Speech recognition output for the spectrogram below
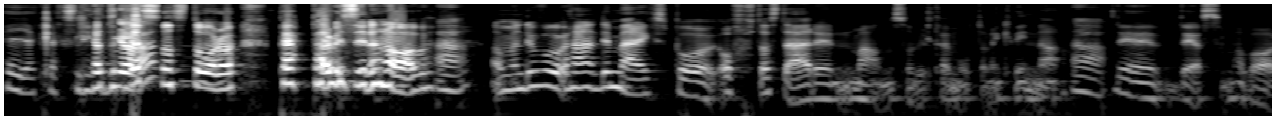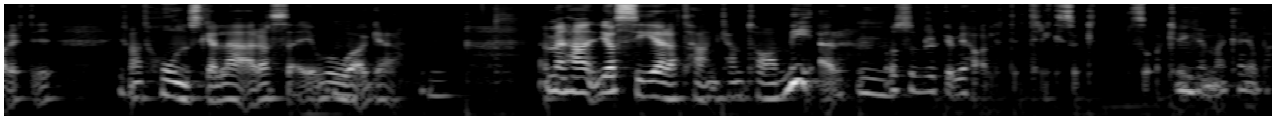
hejaklacksledare Ja. som står och peppar vid sidan av. Ja. Ja men det, det märks på, oftast är det en man som vill ta emot av en kvinna. Ja. Det är det som har varit i, liksom att hon ska lära sig och våga. Mm. Men han, jag ser att han kan ta mer. Mm. Och så brukar vi ha lite tricks och så kring hur man kan jobba.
